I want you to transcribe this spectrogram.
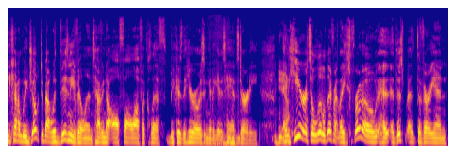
you kind of we joked about with disney villains having to all fall off a cliff because the hero isn't going to get his hands dirty Yeah. and here it's a little different like frodo has, at this at the very end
